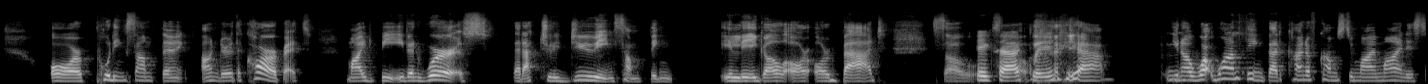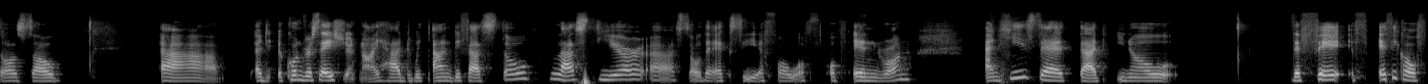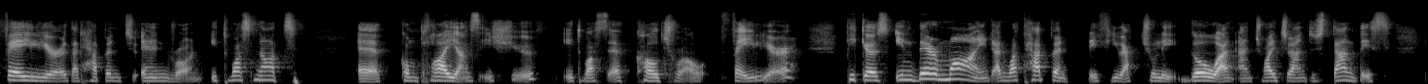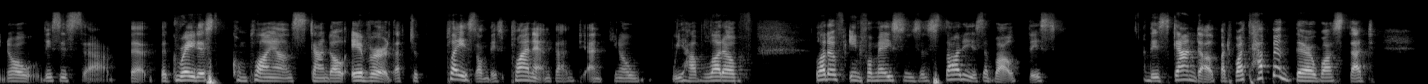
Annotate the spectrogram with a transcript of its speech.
or putting something under the carpet might be even worse than actually doing something illegal or, or bad. So exactly. so, yeah. You know what one thing that kind of comes to my mind is also uh, a, a, conversation I had with Andy Fastow last year, uh, so the ex CFO of, of Enron. And he said that, you know, the fa- ethical failure that happened to Enron, it was not a compliance issue, it was a cultural failure. Because in their mind, and what happened if you actually go and, and try to understand this, you know, this is uh, the, the greatest compliance scandal ever that took place on this planet. And, and you know, we have a lot of, lot of informations and studies about this, this scandal. But what happened there was that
